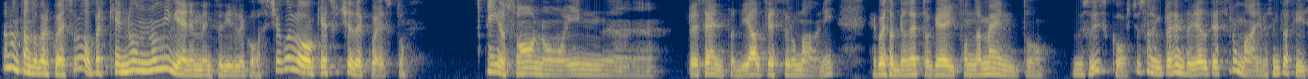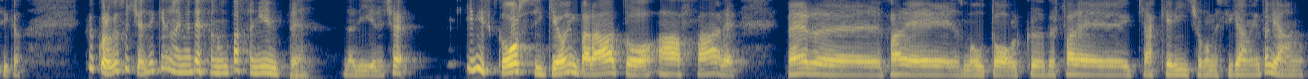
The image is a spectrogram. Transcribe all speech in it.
ma non tanto per questo, proprio perché non, non mi viene in mente dire le cose. Cioè, quello che succede è questo. Io sono in eh, presenza di altri esseri umani, e questo abbiamo detto che è il fondamento di questo discorso, sono in presenza di altri esseri umani, presenza fisica, e quello che succede è che nella mia testa non passa niente da dire, cioè i discorsi che ho imparato a fare per eh, fare small talk, per fare chiacchiericcio, come si chiama in italiano,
